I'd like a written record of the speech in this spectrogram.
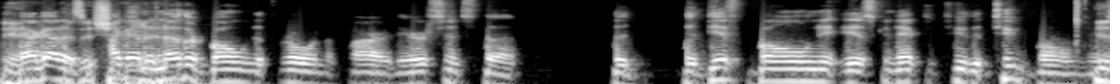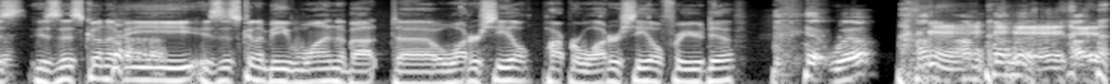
Yeah, I got as it a, should I got be done. another bone to throw in the fire there since the the the diff bone is connected to the tube bone. There. Is is this going to be is this going to be one about uh, water seal proper water seal for your diff? well, I'm, I'm kinda,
